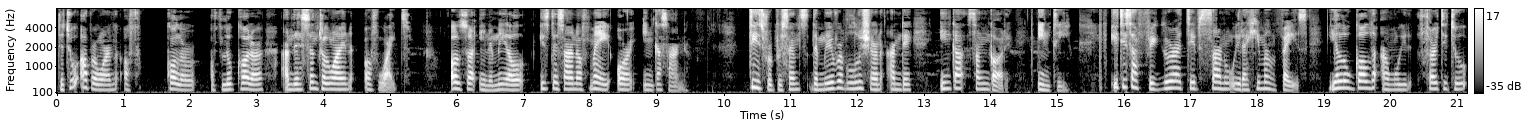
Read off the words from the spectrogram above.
The two upper ones of color of blue color and the central one of white. Also in the middle is the sun of May or Inca sun. This represents the May Revolution and the Inca sun god, Inti. It is a figurative sun with a human face, yellow gold and with 32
